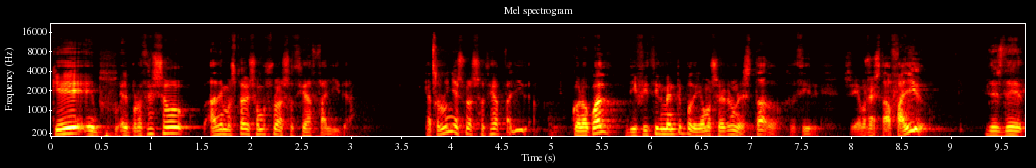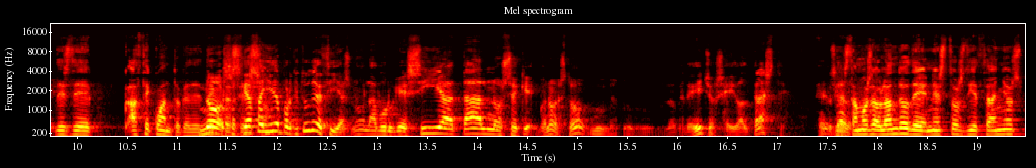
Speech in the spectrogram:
que el proceso ha demostrado que somos una sociedad fallida. Cataluña es una sociedad fallida, con lo cual difícilmente podríamos ser un Estado, es decir, seríamos un Estado fallido. Desde, desde ¿Hace cuánto que No, sociedad fallida porque tú decías, ¿no? La burguesía, tal, no sé qué. Bueno, esto, lo que te he dicho, se ha ido al traste. ¿Eh? O sea, estamos hablando de en estos 10 años.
